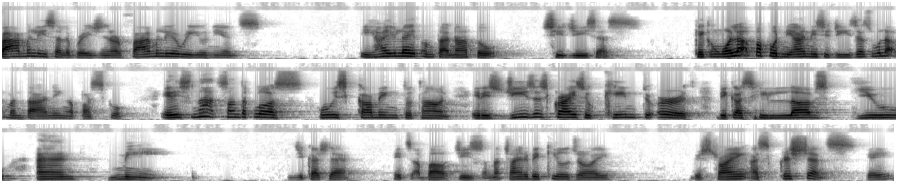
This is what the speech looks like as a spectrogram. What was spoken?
family celebration, our family reunions, i-highlight unta nato si Jesus. Kay kung wala pa pud ni ani si Jesus, wala man ta ani nga Pasko. It is not Santa Claus who is coming to town. It is Jesus Christ who came to earth because he loves you and me. Did you catch that? It's about Jesus. I'm not trying to be killjoy. We're trying as Christians, okay,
